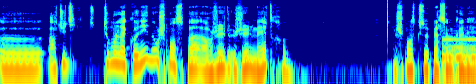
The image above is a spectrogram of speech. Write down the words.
euh, alors, tu dis que tout le monde la connaît? Non, je pense pas. Alors, je, vais- je vais le mettre. Je pense que personne connaît.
